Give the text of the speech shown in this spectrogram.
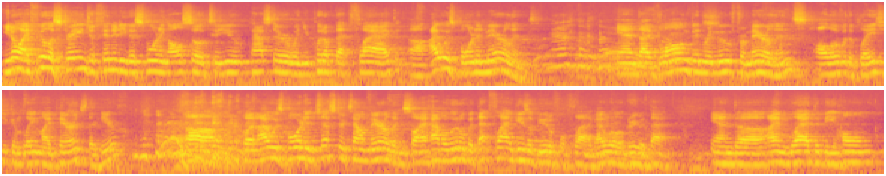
You know, I feel a strange affinity this morning also to you, Pastor, when you put up that flag. Uh, I was born in Maryland. And I've long been removed from Maryland all over the place. You can blame my parents, they're here. Uh, but I was born in Chestertown, Maryland, so I have a little bit. That flag is a beautiful flag. I will agree with that. And uh, I am glad to be home,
